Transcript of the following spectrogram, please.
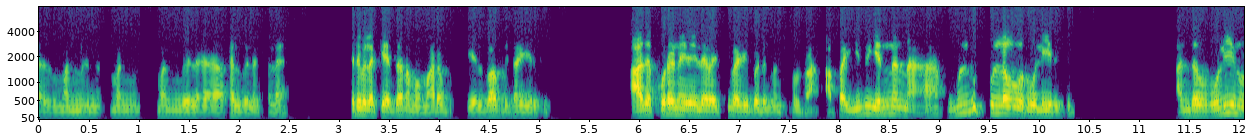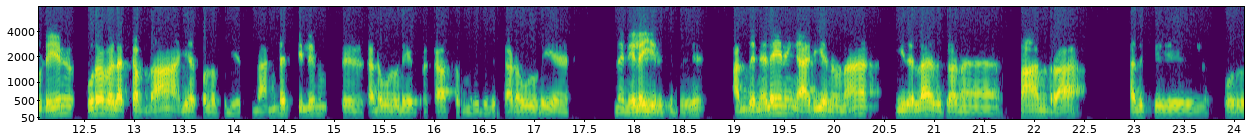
அது மண் மண் மண் விள அகல் விளக்குல திருவிளக்கு ஏற்ற நம்ம மரபு இயல்பா அப்படிதான் இருக்கு. அதை புறநிலையில வச்சு வழிபடுங்கன்னு சொல்றான் அப்ப இது என்னன்னா உள்ளுக்குள்ள ஒரு ஒளி இருக்குது. அந்த ஒளியினுடைய புற விளக்கம் தான் ஐயா சொல்லக்கூடியது. இந்த அண்டத்திலும் கடவுளுடைய பிரகாசம் இருக்குது கடவுளுடைய இந்த நிலை இருக்குது. அந்த நிலையை நீங்க அறியணும்னா இதெல்லாம் அதுக்கான சான்றா அதுக்கு ஒரு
